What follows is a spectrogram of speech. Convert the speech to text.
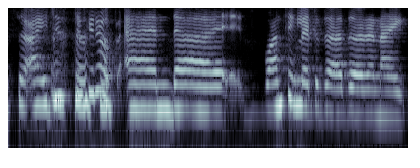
So I just took it up, and uh, one thing led to the other, and I,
